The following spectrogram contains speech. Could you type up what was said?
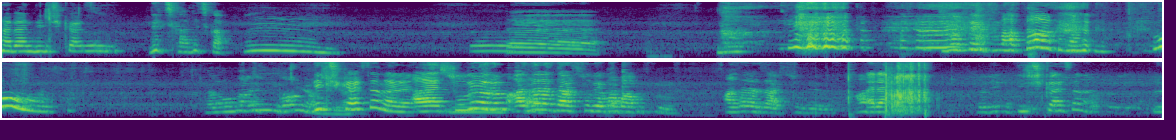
Aren dil çıkarsın. Dil çıkar, dil çıkar. Hmm. Ee. Nasıl hepsini attı ağzına? Huu. Ben onları hiç bulamıyorum Dil ya. çıkarsana Aren. Ay, suluyorum, azar azar suluyorum babam. Azar azar suluyorum. Aren. Böcek mi? Dil çıkarsana.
